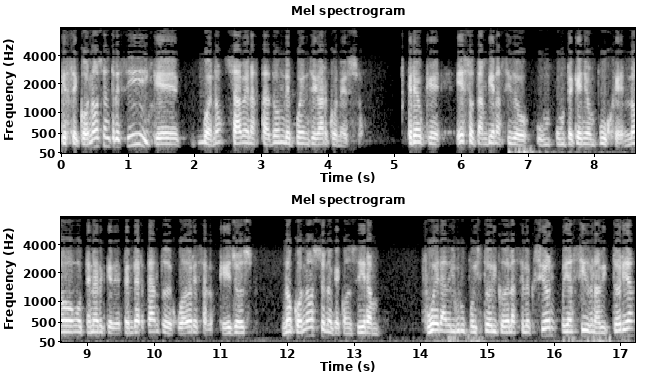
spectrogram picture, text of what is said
que se conoce entre sí y que, bueno, saben hasta dónde pueden llegar con eso. Creo que eso también ha sido un, un pequeño empuje, no tener que depender tanto de jugadores a los que ellos no conocen o que consideran fuera del grupo histórico de la selección. Hoy ha sido una victoria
